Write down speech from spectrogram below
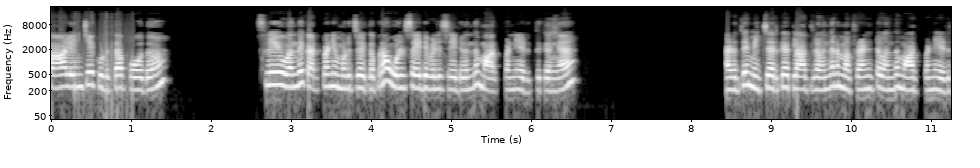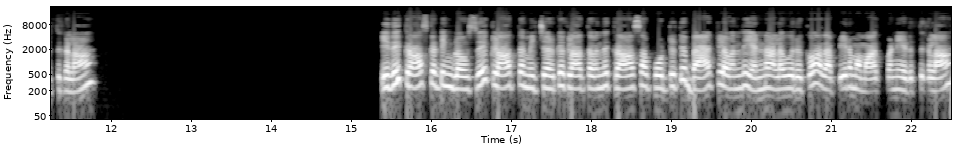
கால் இன்ச்சே கொடுத்தா போதும். ஸ்லீவ் வந்து கட் பண்ணி முடிச்சதுக்கப்புறம் உள் சைடு வெளி சைடு வந்து மார்க் பண்ணி எடுத்துக்கோங்க. அடுத்து மிச்சம் இருக்க கிளாத்தில் வந்து நம்ம ஃப்ரண்ட்டு வந்து மார்க் பண்ணி எடுத்துக்கலாம். இது கிராஸ் கட்டிங் பிளவுஸு கிளாத்தை மிச்சம் இருக்க கிளாத்தை வந்து கிராஸாக போட்டுட்டு பேக்கில் வந்து என்ன அளவு இருக்கோ அதை அப்படியே நம்ம மார்க் பண்ணி எடுத்துக்கலாம்.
